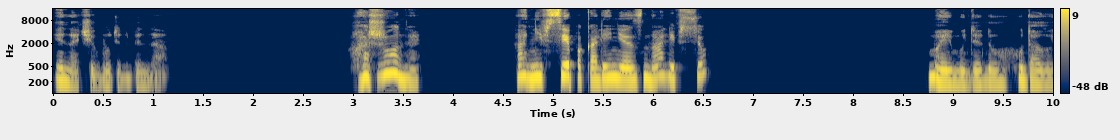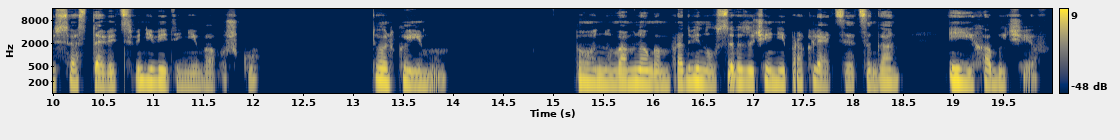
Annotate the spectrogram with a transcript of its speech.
иначе будет беда. А жены? Они все поколения знали все? Моему деду удалось оставить в неведении бабушку. Только ему. Он во многом продвинулся в изучении проклятия цыган и их обычаев.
